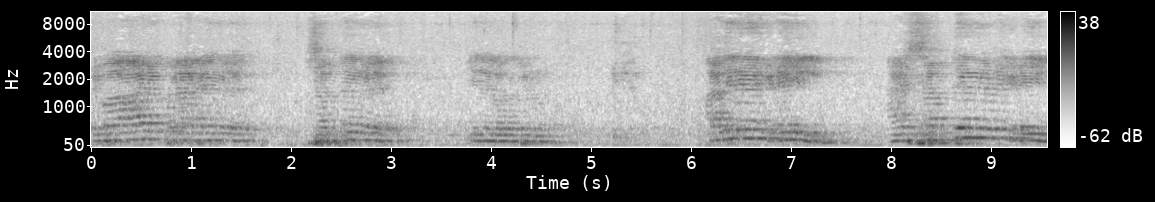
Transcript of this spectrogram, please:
ഒരുപാട് കോലാഹലങ്ങൾ ശബ്ദങ്ങൾ ഇന്ന് ലോകത്തിലുണ്ട്. അതിന് ഇടയിൽ ആ ശബ്ദങ്ങളുടെ ഇടയിൽ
